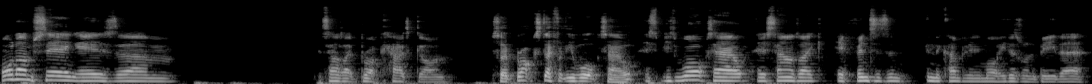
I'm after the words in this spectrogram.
all I'm saying is, um, it sounds like Brock has gone. So Brock's definitely walked out. It's, he's walked out. It sounds like if Vince isn't in the company anymore, he doesn't want to be there.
